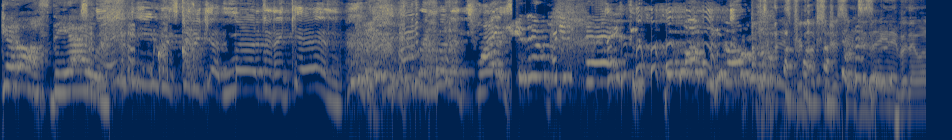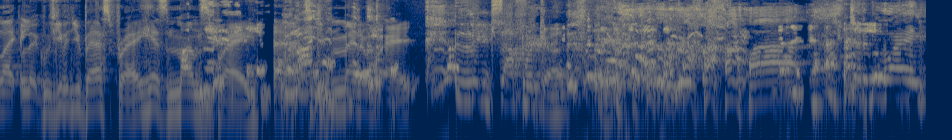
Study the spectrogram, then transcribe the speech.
"Get off the island!" he was going to get murdered again. He's been murdered I twice. could have been there. This production just went to Zainab and they were like, look, we've given you bear spray, here's man spray uh, to give men away. Lynx Africa. Get it away.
